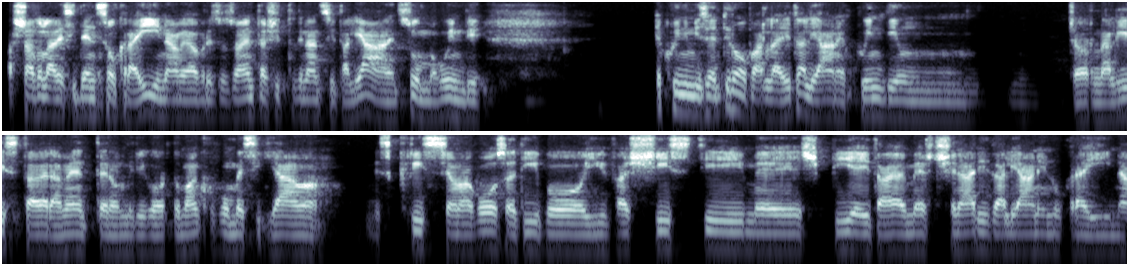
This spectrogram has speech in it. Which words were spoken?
lasciato la residenza ucraina, aveva preso solamente la cittadinanza italiana, insomma, quindi e quindi mi sentirono parlare italiano e quindi un giornalista veramente non mi ricordo manco come si chiama, scrisse una cosa tipo i fascisti me, spie ita- mercenari italiani in Ucraina.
